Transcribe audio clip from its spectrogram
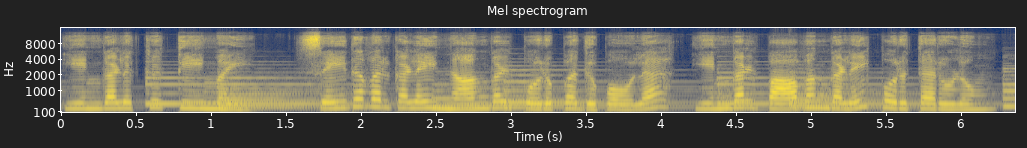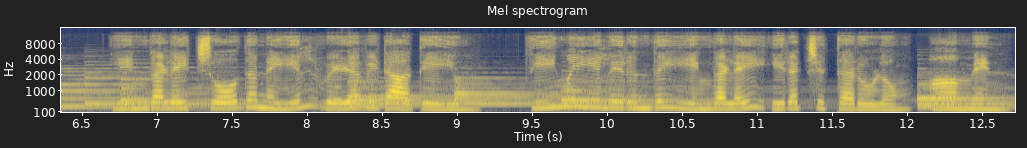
எங்களுக்கு தீமை செய்தவர்களை நாங்கள் பொறுப்பது போல எங்கள் பாவங்களை பொறுத்தருளும். எங்களை சோதனையில் விழவிடாதேயும் தீமையிலிருந்து எங்களை இரட்சித்தருளும். ஆமென்.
